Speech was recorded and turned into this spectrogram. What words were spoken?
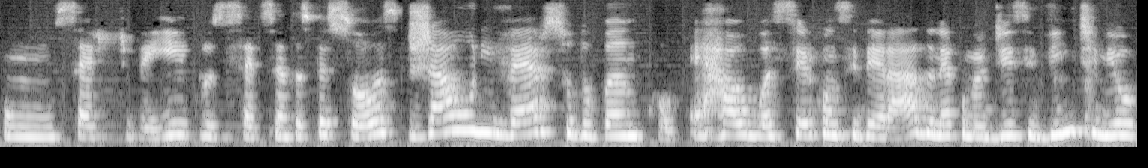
com sete veículos e 700 pessoas. Já o universo do banco é algo a ser considerado, né? Como eu disse, 20 mil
